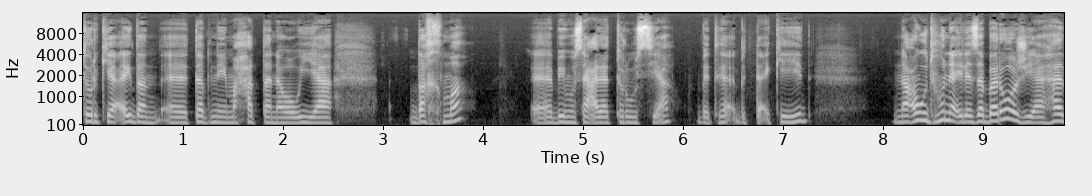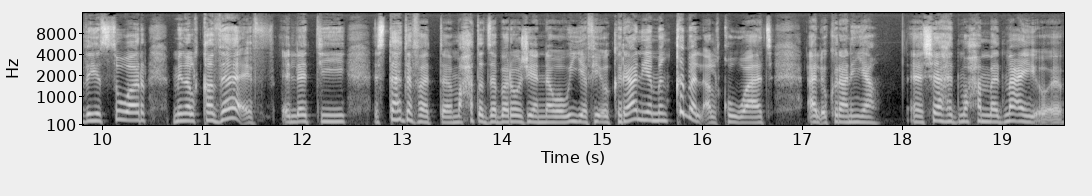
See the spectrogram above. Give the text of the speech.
تركيا. أيضا تبني محطة نووية ضخمة بمساعدة روسيا بالتأكيد. نعود هنا إلى زباروجيا هذه الصور من القذائف التي استهدفت محطة زباروجيا النووية في أوكرانيا من قبل القوات الأوكرانية. شاهد محمد معي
